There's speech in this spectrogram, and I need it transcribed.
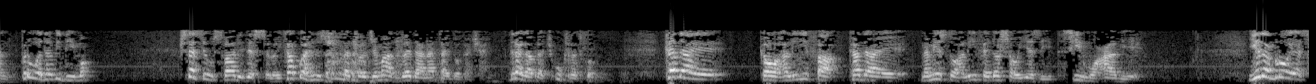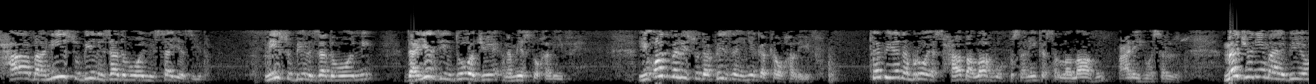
anhu. Prvo da vidimo šta se u stvari desilo i kako je sunnet al džemat gleda na taj događaj. Draga brać, ukratko. Kada je kao halifa, kada je na mjesto halife došao jezid, sin Muavije, jedan broj ashaba nisu bili zadovoljni sa jezidom. Nisu bili zadovoljni da jezid dođe na mjesto halife. I odveli su da priznaju njega kao halifu. To je bio jedan broj ashaba Allahovog poslanika sallallahu alaihi wasallam. Među njima je bio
